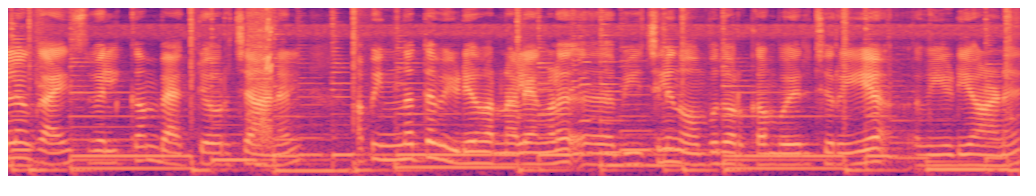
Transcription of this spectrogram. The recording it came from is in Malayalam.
Hello guys welcome back to our channel അപ്പോൾ ഇന്നത്തെ വീഡിയോ എന്ന് പറഞ്ഞാൽ ഞങ്ങൾ ബീച്ചിൽ നോമ്പ് തുറക്കാൻ പോയൊരു ചെറിയ വീഡിയോ ആണ്.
